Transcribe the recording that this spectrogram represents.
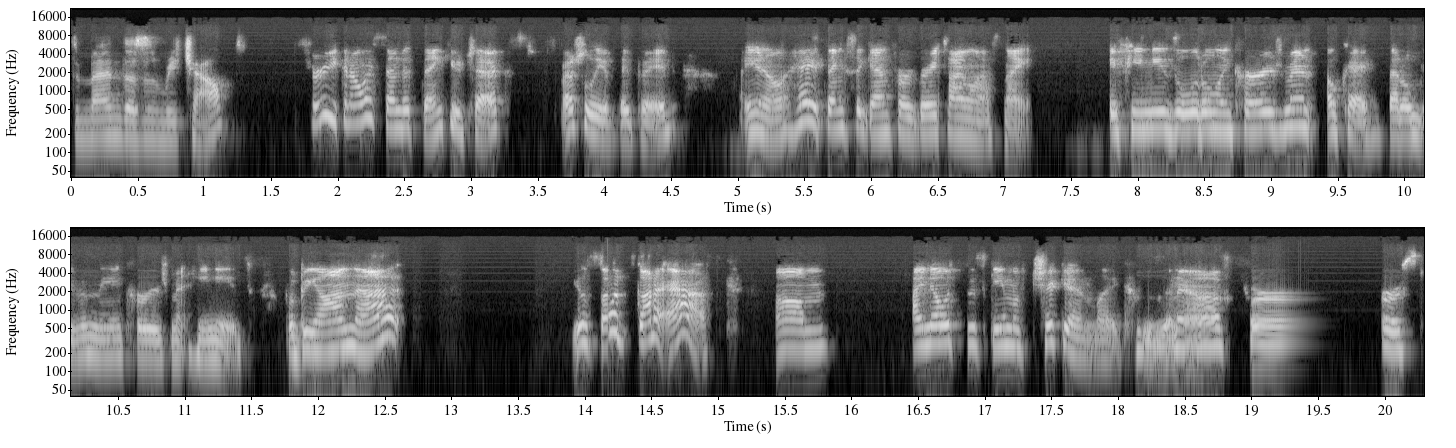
the man doesn't reach out? Sure, you can always send a thank you text, especially if they paid. You know, hey, thanks again for a great time last night. If he needs a little encouragement, okay, that'll give him the encouragement he needs. But beyond that, you know, someone's got to ask. Um, I know it's this game of chicken. Like, who's going to ask first?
